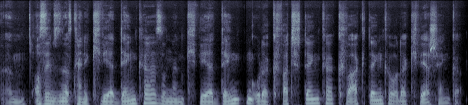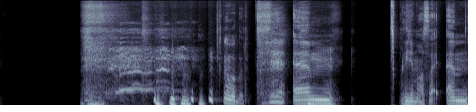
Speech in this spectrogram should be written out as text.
Ähm, außerdem sind das keine Querdenker, sondern Querdenken oder Quatschdenker, Quarkdenker oder Querschenker. Aber gut. Ähm, wie dem auch sei. Ähm,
